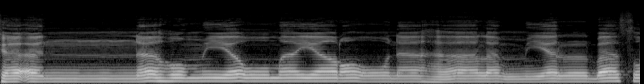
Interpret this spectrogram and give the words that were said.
كأنهم يوم يرونها لم يلبثوا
